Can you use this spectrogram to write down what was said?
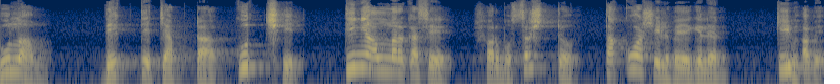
গুলাম, দেখতে চ্যাপটা, কুচ্ছিত, তিনি আল্লাহর কাছে সর্বশ্রেষ্ঠ তাকুয়াশীল হয়ে গেলেন। কীভাবে?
